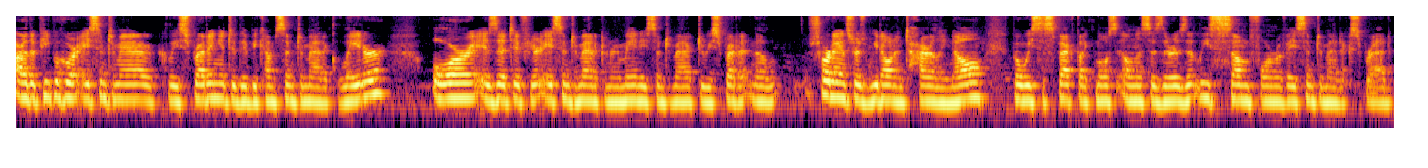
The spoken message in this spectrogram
are the people who are asymptomatically spreading it, do they become symptomatic later? Or is it if you're asymptomatic and remain asymptomatic, do we spread it? And the short answer is we don't entirely know, but we suspect, like most illnesses, there is at least some form of asymptomatic spread.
